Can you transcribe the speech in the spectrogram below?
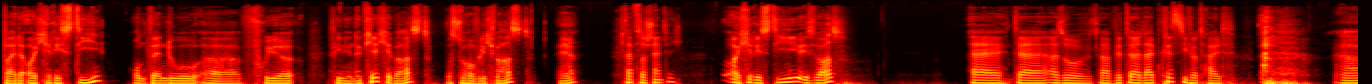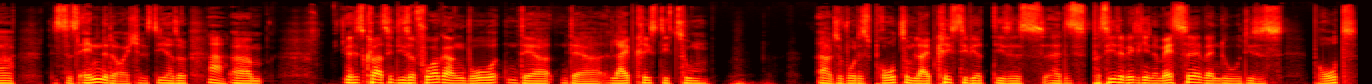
bei der Eucharistie und wenn du äh, früher viel in der Kirche warst, was du hoffentlich warst, ja? Selbstverständlich. Eucharistie ist was? Äh, der, also da wird der Leib Christi verteilt. Äh, das ist das Ende der Eucharistie. Also ah. ähm, es ist quasi dieser Vorgang, wo der, der Leib Christi zum, also wo das Brot zum Leib Christi wird. Dieses, äh, das passiert ja wirklich in der Messe, wenn du dieses Brot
